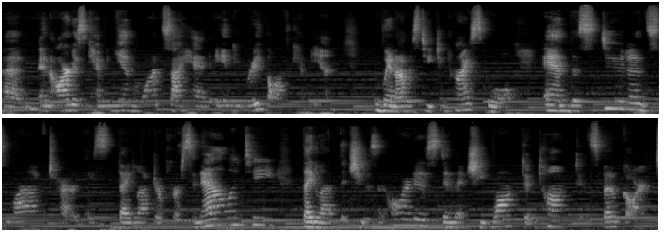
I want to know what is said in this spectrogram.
um, an artist coming in. Once I had Andy Rudolph come in when I was teaching high school, and the students loved her. They, they loved her personality. They loved that she was an artist and that she walked and talked and spoke art.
